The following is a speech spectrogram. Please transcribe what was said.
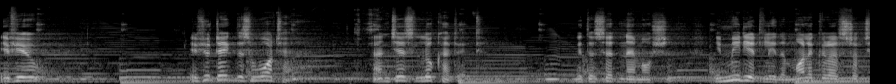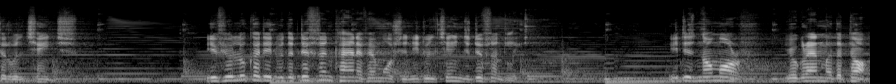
If you if you take this water and just look at it with a certain emotion, immediately the molecular structure will change. If you look at it with a different kind of emotion, it will change differently. It is no more your grandmother talk.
